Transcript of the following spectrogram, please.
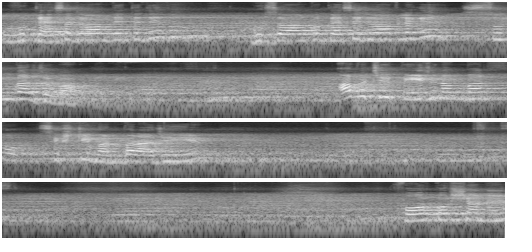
वो कैसा जवाब देते थे वो? घुड़सवार को कैसे जवाब लगे? सुंदर जवाब। लगे अब बच्चे पेज नंबर सिक्सटी वन पर आ जाइए। फोर क्वेश्चन है।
